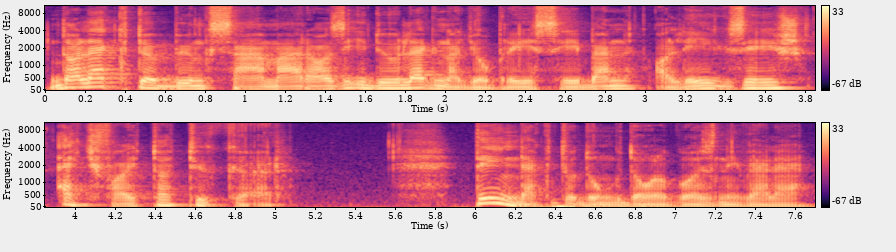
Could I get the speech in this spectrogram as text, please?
De a legtöbbünk számára az idő legnagyobb részében a légzés egyfajta tükör. Tényleg tudunk dolgozni vele.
